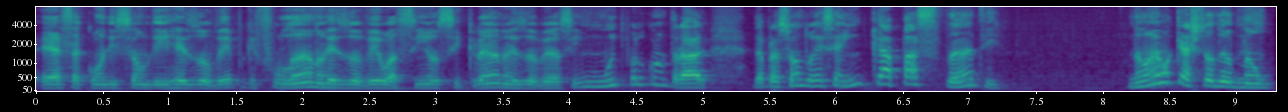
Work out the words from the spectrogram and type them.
essa condição de resolver, porque fulano resolveu assim, ou cicrano resolveu assim, muito pelo contrário. Depressão é uma doença incapacitante. Não é uma questão de eu não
